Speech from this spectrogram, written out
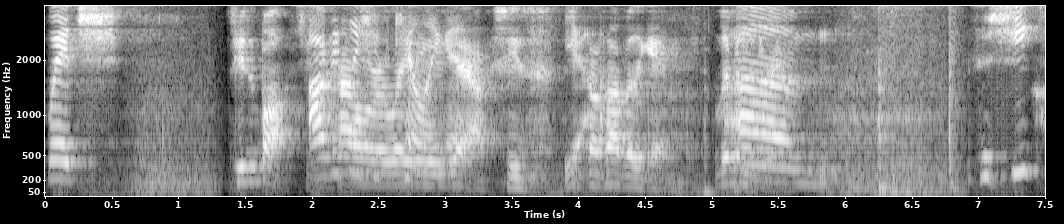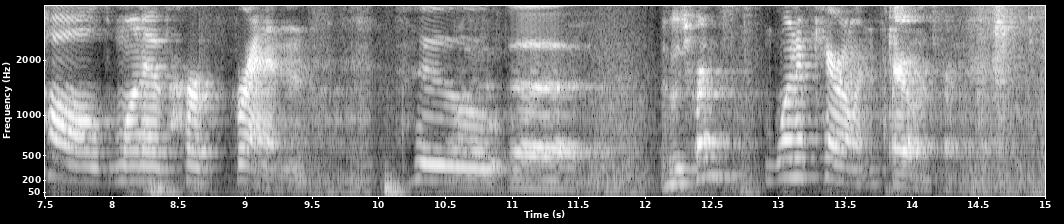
which She's a boss. She's Obviously, power she's lady. killing it. Yeah, she's, she's Yeah. on top of the game. Living the dream. Um, so she calls one of her friends who The who's friends? one of Carolyn's Carolyn's friends.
